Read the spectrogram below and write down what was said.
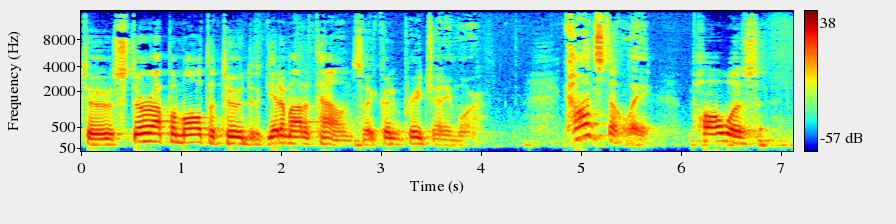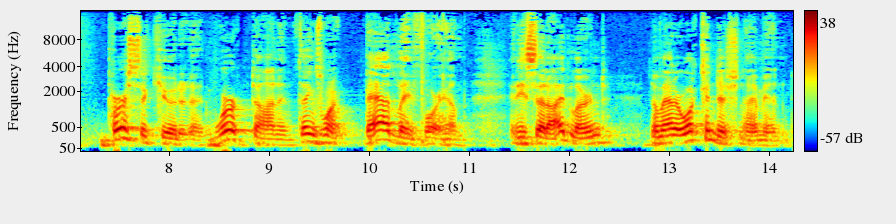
to stir up a multitude to get him out of town so he couldn't preach anymore. Constantly, Paul was persecuted and worked on, and things went badly for him. And he said, I'd learned, no matter what condition I'm in,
